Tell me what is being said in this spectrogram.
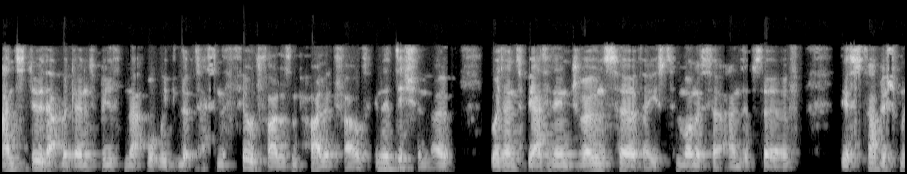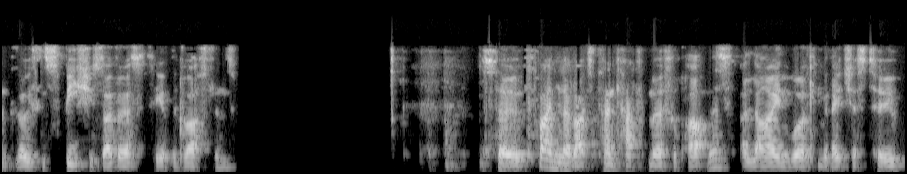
And to do that, we're going to be looking at what we looked at in the field trials and pilot trials. In addition, though, we're going to be adding in drone surveys to monitor and observe the establishment growth and species diversity of the grasslands. So finally, I'd like to thank our commercial partners, Align working with HS2,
